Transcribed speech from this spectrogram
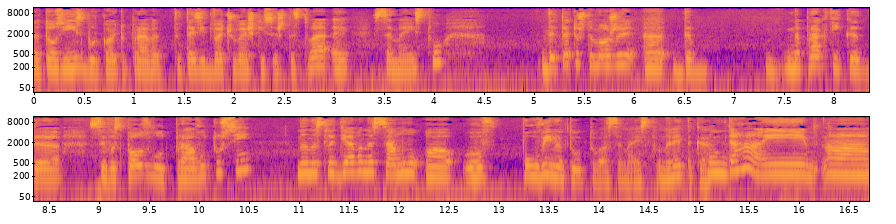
на този избор, който правят тези две човешки същества е семейство. Детето ще може а, да на практика да се възползва от правото си на наследяване само а, в половината от това семейство, нали така? Да, и а,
